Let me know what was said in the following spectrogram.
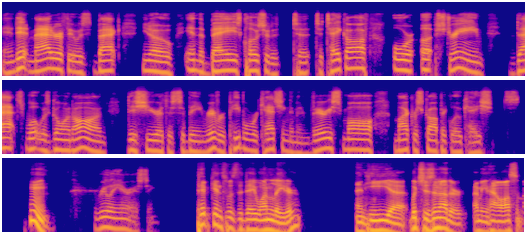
And it didn't matter if it was back you know in the bays closer to to, to takeoff or upstream that's what was going on this year at the sabine river. People were catching them in very small microscopic locations. Hmm. really interesting Pipkins was the day one leader. And he, uh, which is another, I mean, how awesome.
